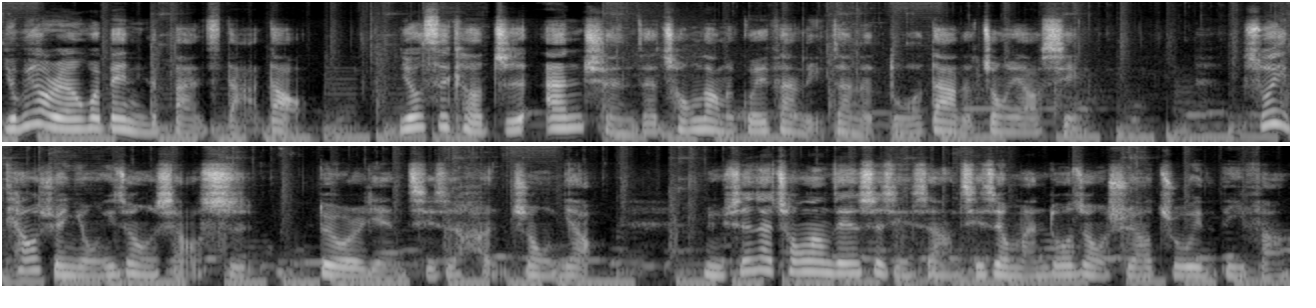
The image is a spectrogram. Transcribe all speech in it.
有没有人会被你的板子打到。由此可知，安全在冲浪的规范里占了多大的重要性。所以挑选泳衣这种小事，对我而言其实很重要。女生在冲浪这件事情上，其实有蛮多这种需要注意的地方。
